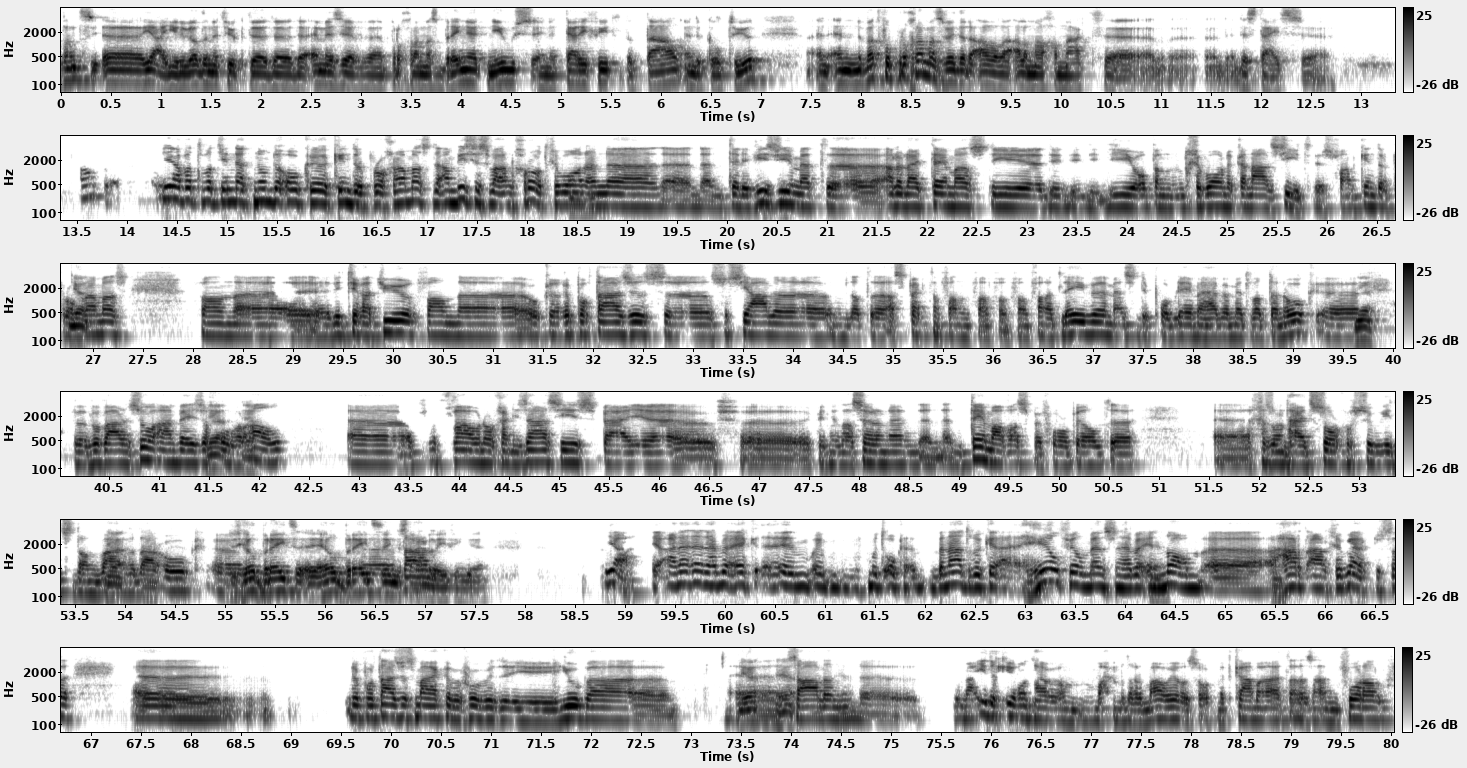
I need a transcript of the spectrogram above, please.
want uh, ja, jullie wilden natuurlijk de, de, de MSR-programma's brengen, het nieuws en het terrifiet, de taal en de cultuur. En, en wat voor programma's werden er al, allemaal gemaakt uh, destijds? Oh, ja, wat, wat je net noemde, ook uh, kinderprogramma's. De ambities waren groot. Gewoon mhm. een, een, een, televisie met allerlei thema's die, die, die, die je op een gewone kanaal ziet. Dus van kinderprogramma's van uh, literatuur, van uh, ook reportages, uh, sociale dat, aspecten van, van, van, van het leven, mensen die problemen hebben met wat dan ook. Yeah. We, we, waren zo aanwezig yeah, overal. Yeah. Vrouwenorganisaties, bij, ik weet niet, als er een, een, een thema was, bijvoorbeeld gezondheidszorg of zoiets, dan waren we daar ook. dus heel breed, heel breed in de samenleving. Ja, ja en, en, hebben, ik, eh, ik, moet ook benadrukken, heel veel mensen hebben enorm uh, hard aan gewerkt. Dus uh, reportages maken, bijvoorbeeld de Yuba, uh, ja, ja, zalen. Ja. maar iedere keer onthouden we Mohammed Ramawi, was ook met camera. Dat zijn vooral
